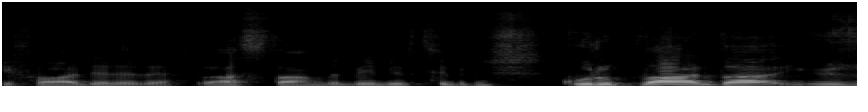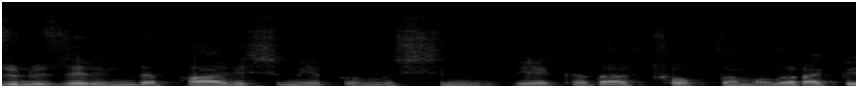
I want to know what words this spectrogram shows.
ifadelere rastlandı, belirtilmiş. Gruplarda yüzün üzerinde paylaşım yapılmış şimdiye kadar toplam olarak ve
